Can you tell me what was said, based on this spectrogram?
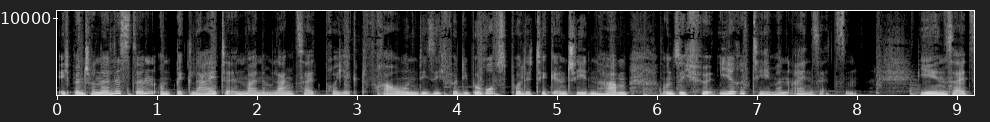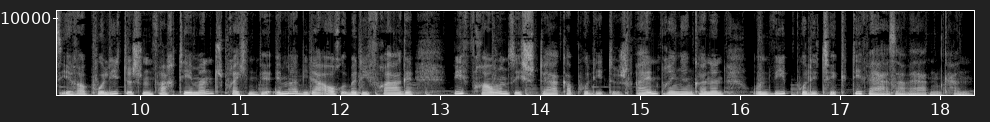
Ich bin Journalistin und begleite in meinem Langzeitprojekt Frauen, die sich für die Berufspolitik entschieden haben und sich für ihre Themen einsetzen. Jenseits ihrer politischen Fachthemen sprechen wir immer wieder auch über die Frage, wie Frauen sich stärker politisch einbringen können und wie Politik diverser werden kann.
